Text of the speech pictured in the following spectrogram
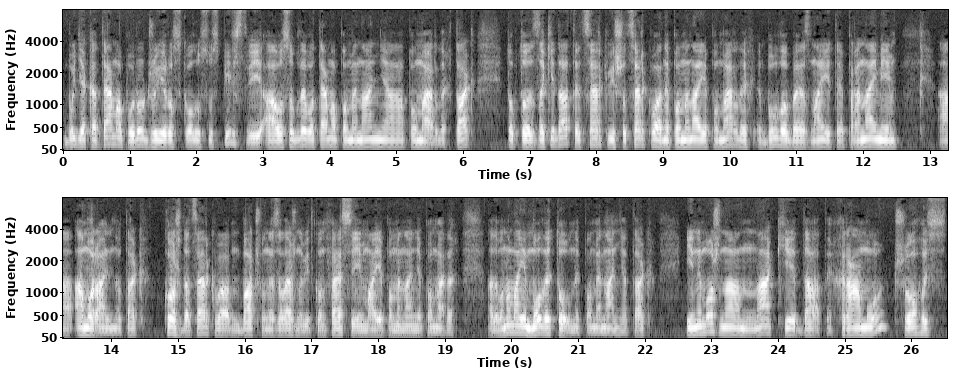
будь-яка тема породжує розкол у суспільстві, а особливо тема поминання померлих. Так? Тобто закидати церкві, що церква не поминає померлих, було би, знаєте, принаймні аморально, так? Кожна церква, бачу, незалежно від конфесії, має поминання померлих. Але воно має молитовне поминання, так? І не можна накидати храму чогось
